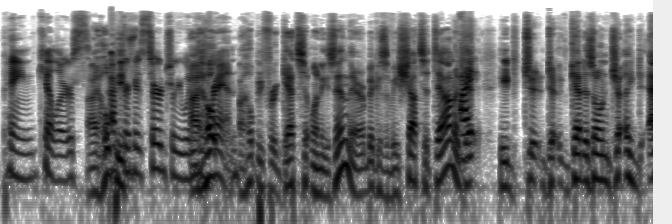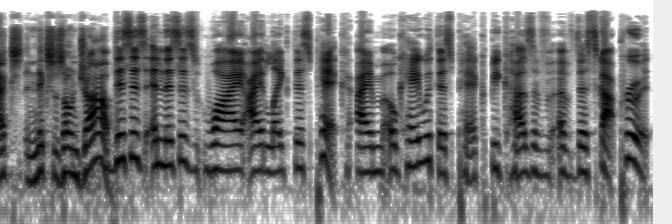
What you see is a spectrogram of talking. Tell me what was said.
pain killers I hope after he, his surgery when I he hope, ran. I hope he forgets it when he's in there because if he shuts it down again, I- he'd j- j- get his own jo- he'd ex nix his own job. This is and this is why I like this pick. I'm okay with this pick because of of the Scott Pruitt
